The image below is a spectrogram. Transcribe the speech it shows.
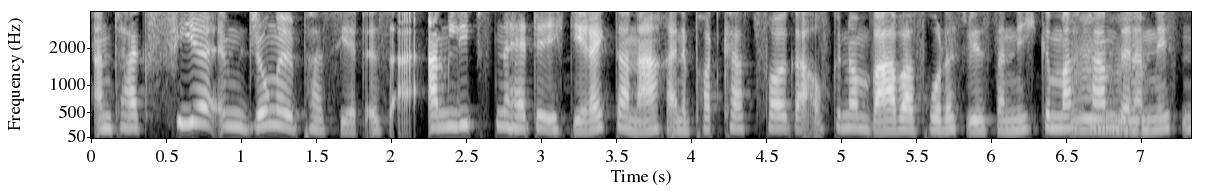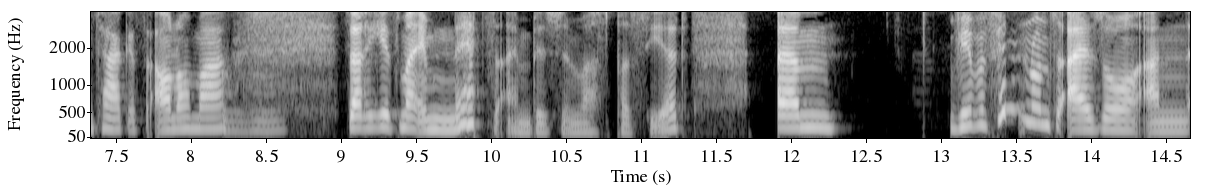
an Tag vier im Dschungel passiert ist. Am liebsten hätte ich direkt danach eine Podcast-Folge aufgenommen, war aber froh, dass wir es dann nicht gemacht haben, denn am nächsten Tag ist auch noch mal, sage ich jetzt mal, im Netz ein bisschen was passiert. Ähm, wir befinden uns also an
